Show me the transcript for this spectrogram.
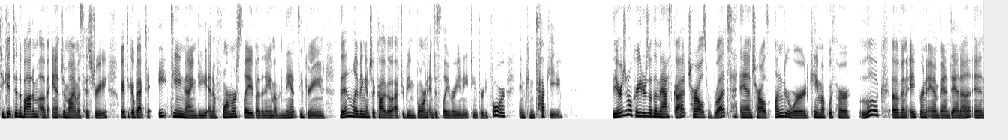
To get to the bottom of Aunt Jemima's history, we have to go back to 1890 and a former slave by the name of Nancy Green, then living in Chicago after being born into slavery in 1834 in Kentucky. The original creators of the mascot, Charles Rutt and Charles Underwood, came up with her look of an apron and bandana in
